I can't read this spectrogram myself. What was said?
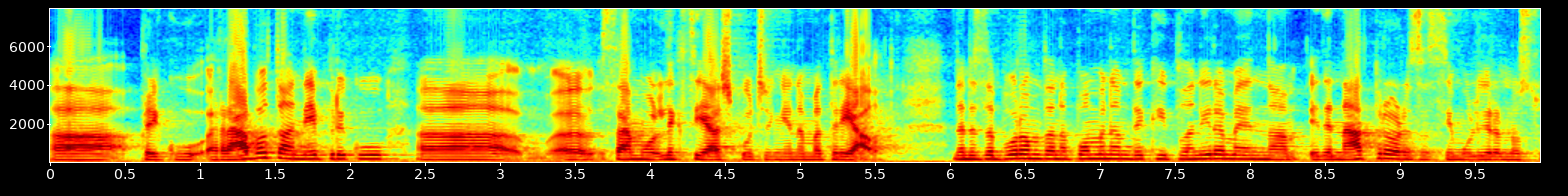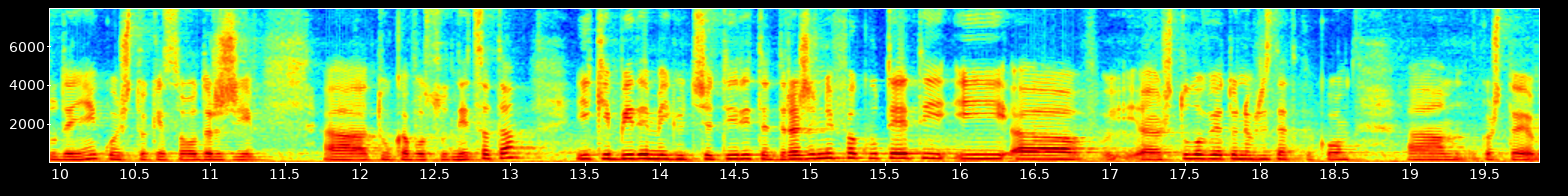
а, преку работа, а не преку а, а, само лекцијашко учење на материјалот. Да не заборам да напоменам дека и планираме на еден надпревар за симулирано судење кој што ќе се одржи а, тука во судницата и ќе биде меѓу четирите државни факултети и а, Штуловиот универзитет како а, кој што е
